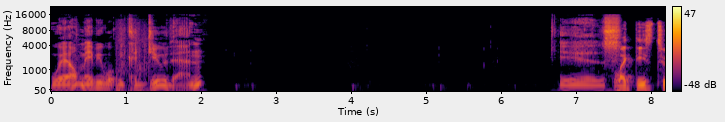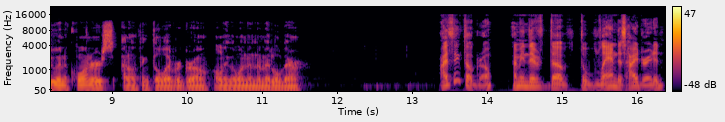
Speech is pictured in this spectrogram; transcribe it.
Well, maybe what we could do then is like these two in the corners. I don't think they'll ever grow. Only the one in the middle there. I think they'll grow. I mean, the the land is hydrated.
